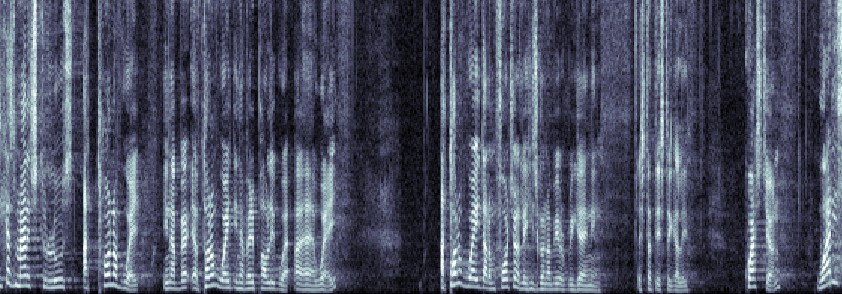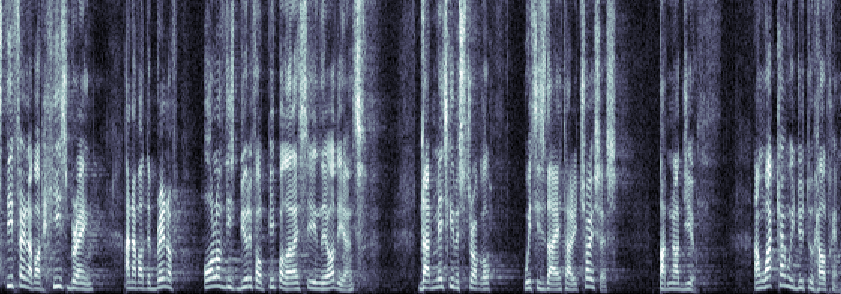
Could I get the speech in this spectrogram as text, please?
he has managed to lose a ton of weight in a, very, a ton of weight in a very public way, uh, way, a ton of weight that unfortunately he's going to be regaining statistically. Question, what is different about his brain and about the brain of all of these beautiful people that I see in the audience that makes him struggle with his dietary choices, but not you? And what can we do to help him?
